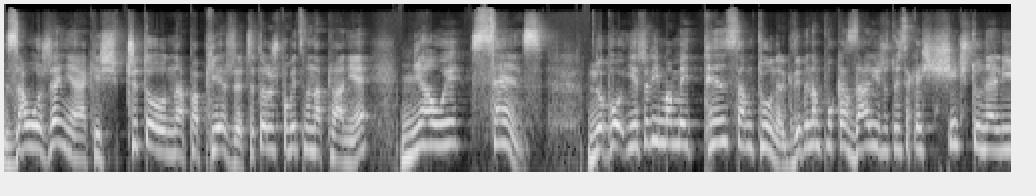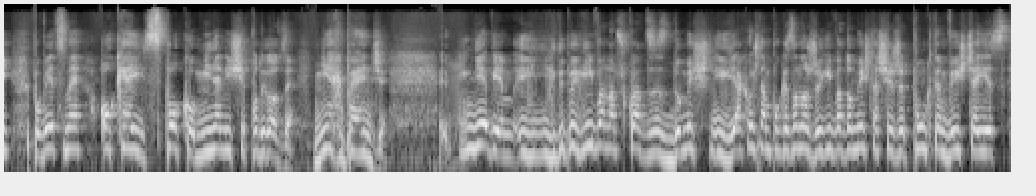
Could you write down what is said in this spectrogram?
założenia jakieś, czy to na papierze, czy to już powiedzmy na planie, miały sens. No bo jeżeli mamy ten sam tunel, gdyby nam pokazali, że to jest jakaś sieć tuneli, powiedzmy, okej, okay, spoko, minęli się po drodze, niech będzie. Nie wiem, gdyby Riva na przykład domyśli, jakoś nam pokazano, że Riva domyśla się, że punktem wyjścia jest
